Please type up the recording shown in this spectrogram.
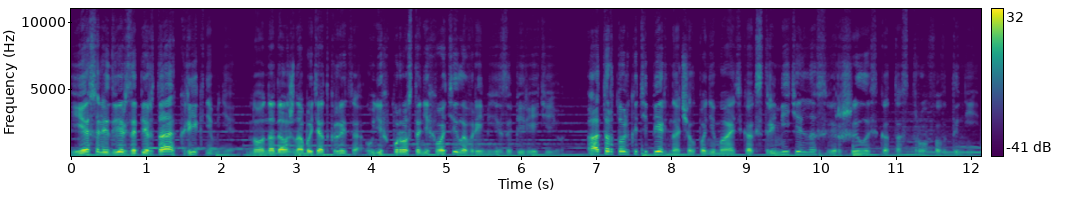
Если дверь заперта, крикни мне, но она должна быть открыта, у них просто не хватило времени запереть ее. Атор только теперь начал понимать, как стремительно свершилась катастрофа в дни.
